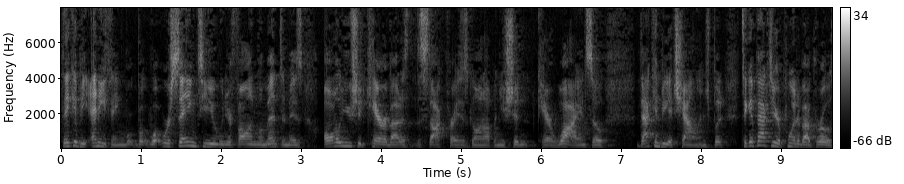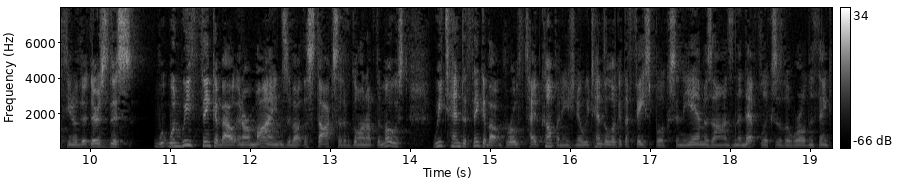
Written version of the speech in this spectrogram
they could be anything. But what we're saying to you when you're following momentum is all you should care about is that the stock price has gone up and you shouldn't care why. And so that can be a challenge. But to get back to your point about growth you know there's this when we think about in our minds about the stocks that have gone up the most, we tend to think about growth type companies. You know, we tend to look at the Facebooks and the Amazons and the Netflixes of the world and think,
